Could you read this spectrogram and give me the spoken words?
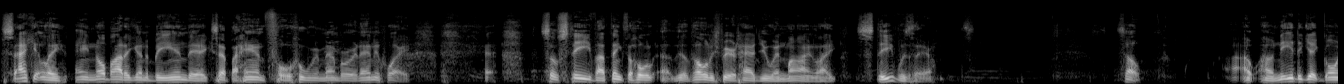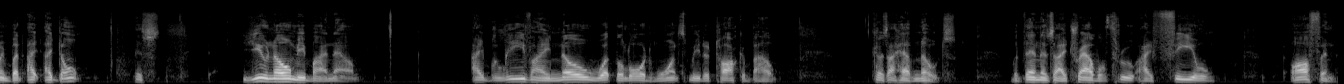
Secondly, ain't nobody going to be in there except a handful who remember it anyway. so, Steve, I think the, whole, uh, the Holy Spirit had you in mind. Like, Steve was there. So, I, I need to get going, but I, I don't. This, you know me by now. I believe I know what the Lord wants me to talk about because I have notes. But then as I travel through, I feel often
